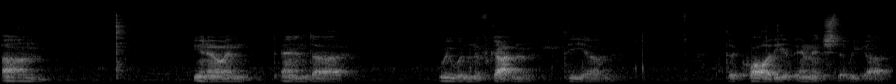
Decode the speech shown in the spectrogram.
um, you know and and uh, we wouldn't have gotten the um, the quality of image that we got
